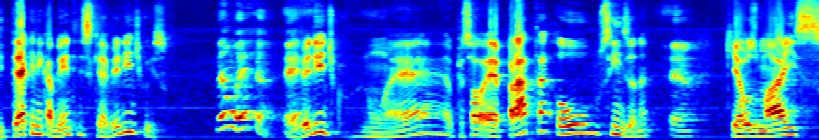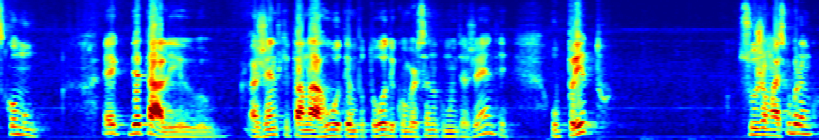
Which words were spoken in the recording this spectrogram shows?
e tecnicamente diz que é verídico isso. Não, é. É, verídico. Não é. O pessoal é prata ou cinza, né? É. Que é os mais comum. É, detalhe, a gente que está na rua o tempo todo e conversando com muita gente, o preto suja mais que o branco.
